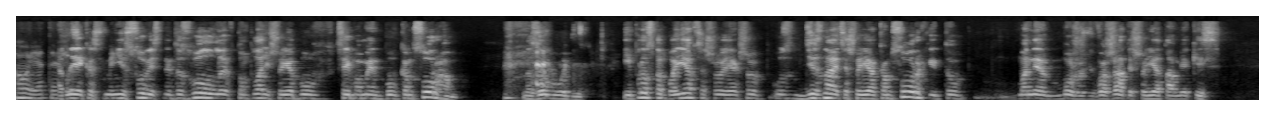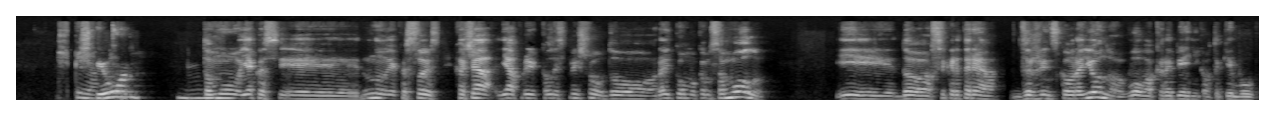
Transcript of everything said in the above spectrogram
О, я теж. але якось мені совість не дозволила в тому плані, що я був в цей момент був комсоргом на заводі, і просто боявся, що якщо дізнається, що я комсорг, і то мене можуть вважати, що я там якийсь Шпіон. шпіон. Тому якось, е, ну, якось совість. Хоча я при, колись прийшов до райкому комсомолу і до секретаря Дзержинського району, Вова Коробєніков такий був,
